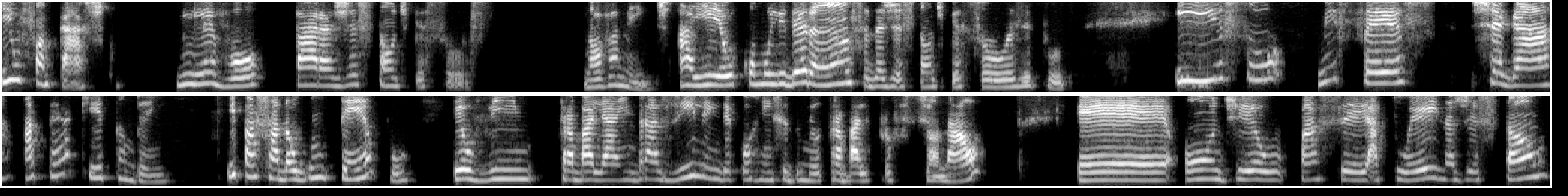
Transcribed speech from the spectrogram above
E o fantástico me levou para a gestão de pessoas, novamente. Aí eu, como liderança da gestão de pessoas e tudo. E isso me fez chegar até aqui também. E passado algum tempo, eu vim trabalhar em Brasília em decorrência do meu trabalho profissional, é, onde eu passei, atuei na gestão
